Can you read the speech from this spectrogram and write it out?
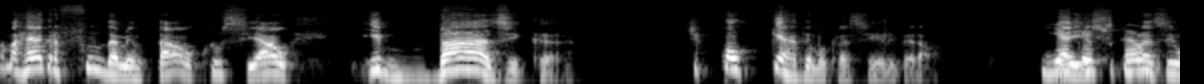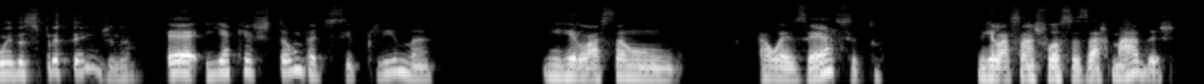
é uma regra fundamental, crucial e básica de qualquer democracia liberal. E, e é questão, isso que o Brasil ainda se pretende, né? É, e a questão da disciplina em relação ao Exército, em relação às Forças Armadas,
